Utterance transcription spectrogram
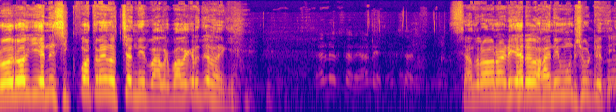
రోజు రోజు ఇవన్నీ సిక్కిపోతున్నాయని వచ్చాను నేను వాళ్ళకి పలకరించడానికి. చంద్రబాబు నాయుడు గారు హనీమూన్ షూట్ ఇది.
